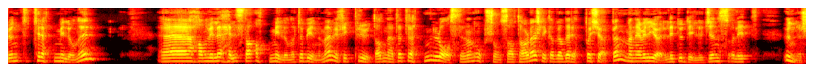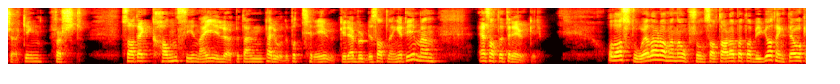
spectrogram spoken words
rundt 13 millioner. Eh, han ville helst ha 18 millioner til å begynne med. Vi fikk pruta den ned til 13, låste inn en opsjonsavtale slik at vi hadde rett på kjøpen, men jeg ville gjøre litt due diligence og litt undersøking først. Så at jeg kan si nei i løpet av en periode på tre uker. Jeg burde satt lengre tid, men jeg satte tre uker. Og da sto jeg der da med en opsjonsavtale på dette bygget og tenkte ok,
